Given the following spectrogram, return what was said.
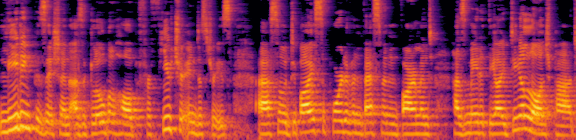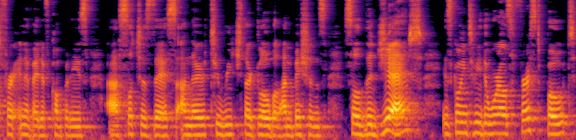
leading position as a global hub for future industries. Uh, so, Dubai's supportive investment environment has made it the ideal launchpad for innovative companies uh, such as this, and they're to reach their global ambitions. So, the Jet is going to be the world's first boat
